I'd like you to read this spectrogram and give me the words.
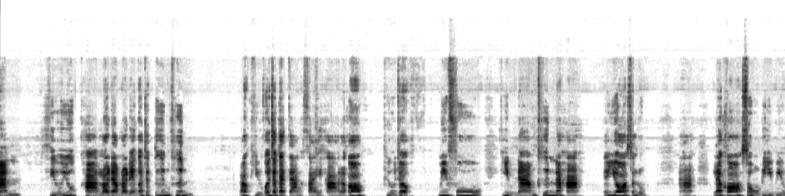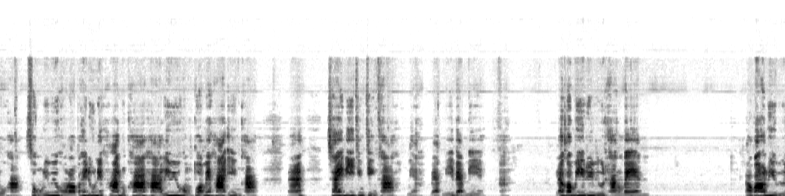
มัน สิวยุบค่ะ รอยดำรอยแดงก็จะตื้นขึ้น แล้วผิวก็จะกระจ่างใสค่ะ แล้วก็ผิวจะมีฟู อิ่มน้ำขึ้นนะคะและย่อสรุป นะแล้วก็ส่งรีวิวค่ะ ส่งรีวิวของเราไปให้ดูนี่ค่ะลูกค้าค่ะรีวิวของตัวแม่ค้าเองค่ะนะใช้ดีจริง ๆ ค่ะ เนี่ยแบบนี้แบบนี้อะแล้วก็มีรีวิวทางแบรนด์เราก็เอารีวิว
